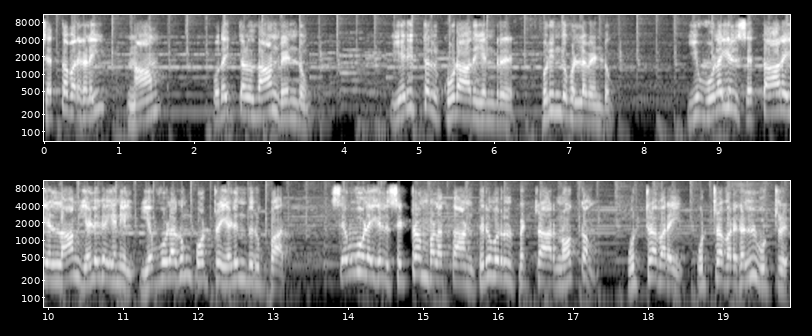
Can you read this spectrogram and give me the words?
செத்தவர்களை நாம் புதைத்தல்தான் வேண்டும். எரித்தல் கூடாது என்று புரிந்து கொள்ள வேண்டும். இவ்வுலகில் செத்தாரை எல்லாம் எழுக எனில் எவ்வுலகும் போற்ற எழுந்திருப்பார். செவ்வுலகில் சிற்றம்பலத்தான் திருவருள் பெற்றார் நோக்கம். உற்றவரை உற்றவர்கள் உற்று.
